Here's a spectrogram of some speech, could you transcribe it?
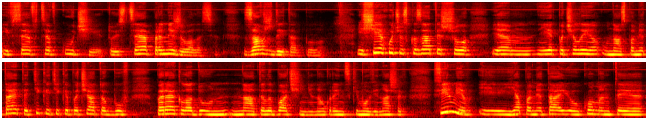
і все це в кучі. Тобто це принижувалося. Завжди так було. І ще я хочу сказати, що ем, як почали у нас, пам'ятаєте, тільки-тільки початок був перекладу на телебаченні на українській мові наших фільмів, і я пам'ятаю коменти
